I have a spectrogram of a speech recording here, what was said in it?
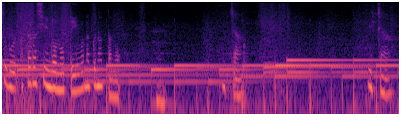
すごい新しいののって言わなくなったの。いいちゃん。いいちゃん。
